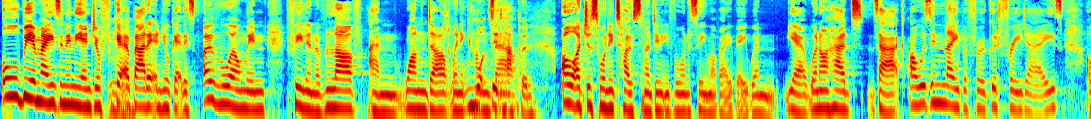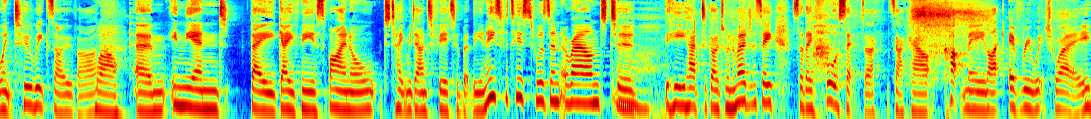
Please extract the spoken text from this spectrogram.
all be amazing in the end. You'll forget mm. about it, and you'll get this overwhelming feeling of love and wonder when it comes. What did out. happen? Oh, I just wanted toast, and I didn't even want to see my baby. When yeah, when I had Zach, I was in labour for a good three days. I went two weeks over. Wow. Um, in the end, they gave me a spinal to take me down to theatre, but the anaesthetist wasn't around. To he had to go to an emergency, so they forceps Zach, Zach out, cut me like every which way,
